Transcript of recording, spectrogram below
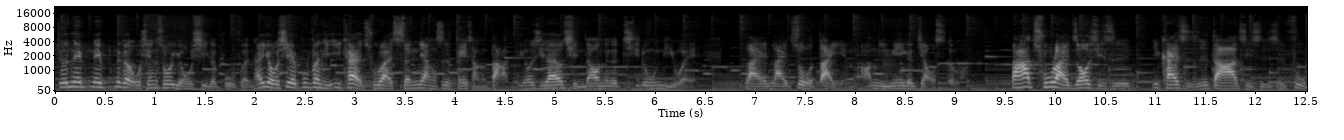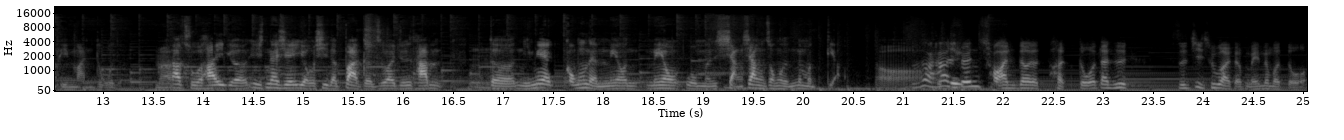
就是那那那个我先说游戏的部分，他游戏的部分其实一开始出来声量是非常大的，尤其他有请到那个基努里维来来做代言嘛，然后里面一个角色嘛。那它出来之后，其实一开始是大家其实是负评蛮多的。那、啊、除了它一个一那些游戏的 bug 之外，就是它们的里面功能没有没有我们想象中的那么屌。哦，不是它宣传的很多，但是实际出来的没那么多。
